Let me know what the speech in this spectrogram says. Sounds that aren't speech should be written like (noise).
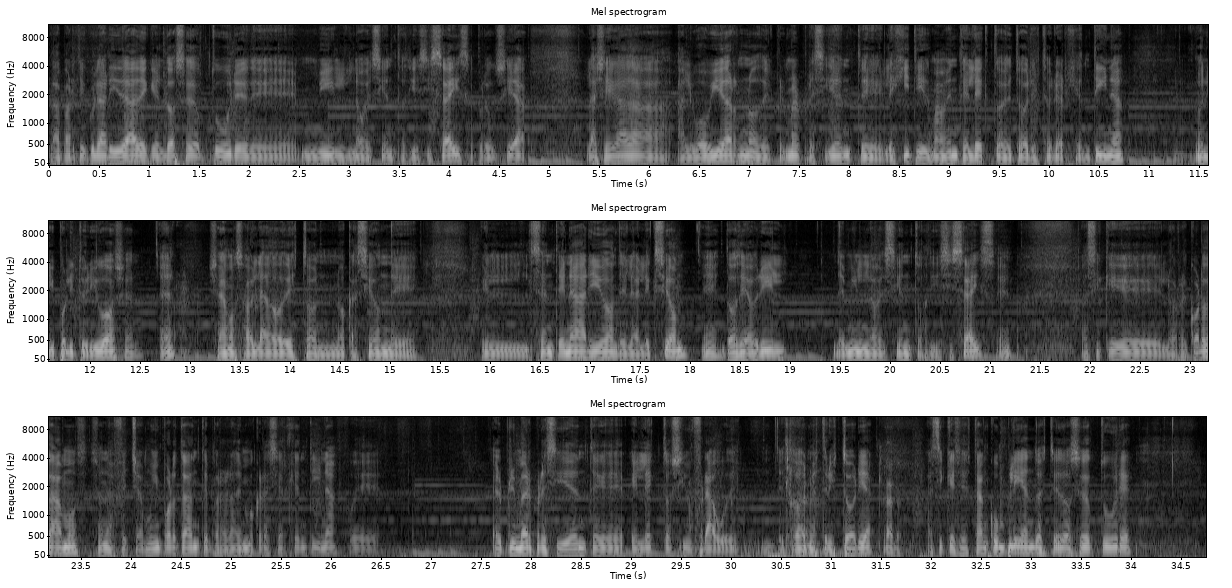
la particularidad de que el 12 de octubre de 1916 se producía la llegada al gobierno del primer presidente legítimamente electo de toda la historia argentina, don Hipólito Yrigoyen. ¿eh? Ya hemos hablado de esto en ocasión de el centenario de la elección, ¿eh? 2 de abril de 1916. ¿eh? Así que lo recordamos, es una fecha muy importante para la democracia argentina, fue el primer presidente electo sin fraude de toda nuestra historia. Claro. Así que se están cumpliendo este 12 de octubre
